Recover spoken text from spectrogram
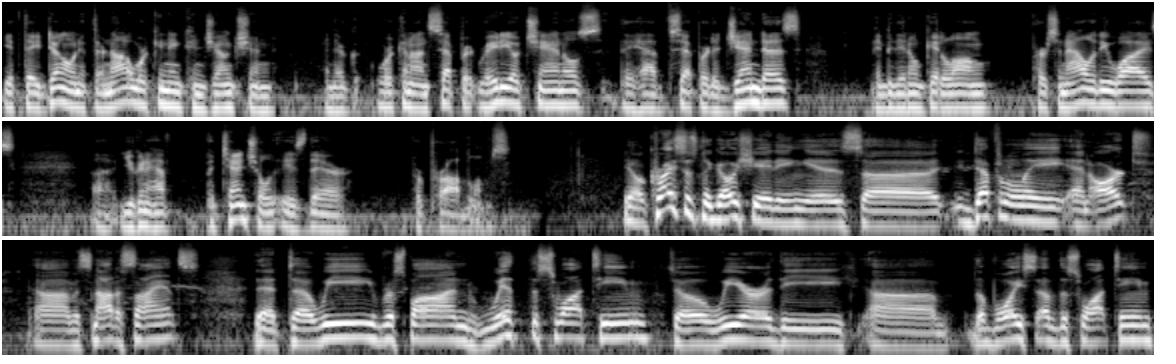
If they don't, if they're not working in conjunction and they're working on separate radio channels, they have separate agendas, maybe they don't get along personality wise, uh, you're going to have potential is there for problems. You know, crisis negotiating is uh, definitely an art. Um, it's not a science that uh, we respond with the SWAT team. So we are the uh, the voice of the SWAT team.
